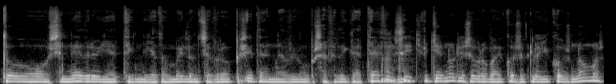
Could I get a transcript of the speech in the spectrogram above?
το συνέδριο για, την, για το μέλλον της Ευρώπης ήταν ένα βήμα προς αυτή την κατεύθυνση και ο καινούριος ευρωπαϊκός εκλογικός νόμος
